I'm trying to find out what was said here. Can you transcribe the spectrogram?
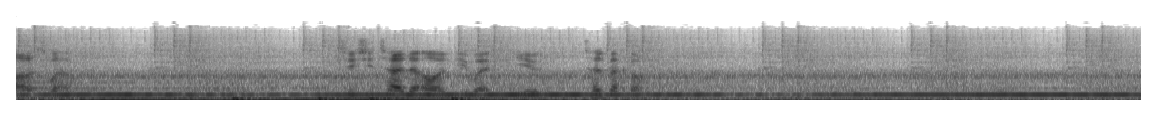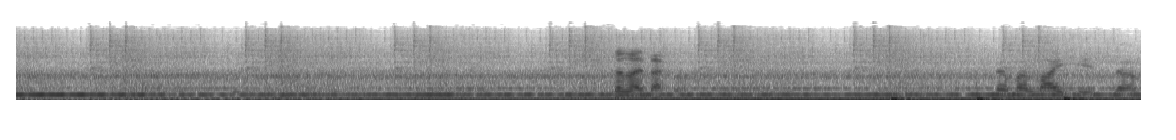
Bar as well. As soon as you turn it on, you went, you turn it back on. Turn the light back on. No, my light is um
